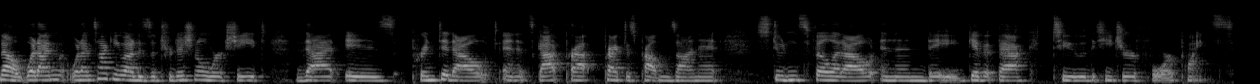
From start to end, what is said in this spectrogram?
Now, what I'm what I'm talking about is a traditional worksheet that is printed out and it's got pra- practice problems on it. Students fill it out and then they give it back to the teacher for points.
